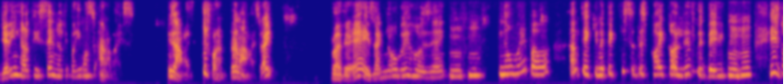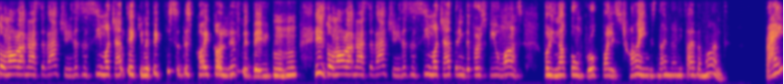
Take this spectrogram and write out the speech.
getting healthy, staying healthy, but he wants to analyze. He's analyzing. Good for him. Let him analyze, right? Brother A is like, no way, Jose. Mm-hmm. No way, Bo. I'm taking a big piece of this pie called Live Good, baby. Mm-hmm. He's going all that massive action. He doesn't see much. I'm taking a big piece of this pie called Live Good, baby. Mm-hmm. He's going all that massive action. He doesn't see much happening the first few months, but he's not going broke while he's trying. It's nine ninety five a month, right?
